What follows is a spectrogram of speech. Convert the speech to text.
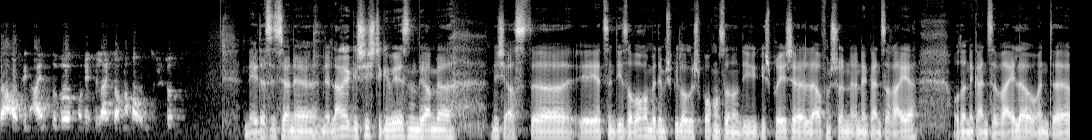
da auf ihn einzuwirken und ihn vielleicht auch nochmal umzustimmen? Nee, das ist ja eine, eine lange Geschichte gewesen. Wir haben ja nicht erst äh, jetzt in dieser Woche mit dem Spieler gesprochen, sondern die Gespräche laufen schon eine ganze Reihe oder eine ganze Weile und äh,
